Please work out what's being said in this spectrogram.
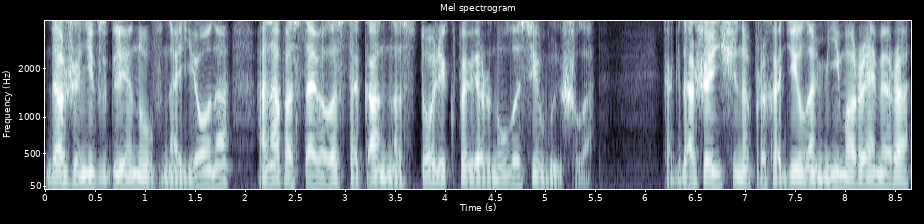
Даже не взглянув на Йона, она поставила стакан на столик, повернулась и вышла. Когда женщина проходила мимо Ремера,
